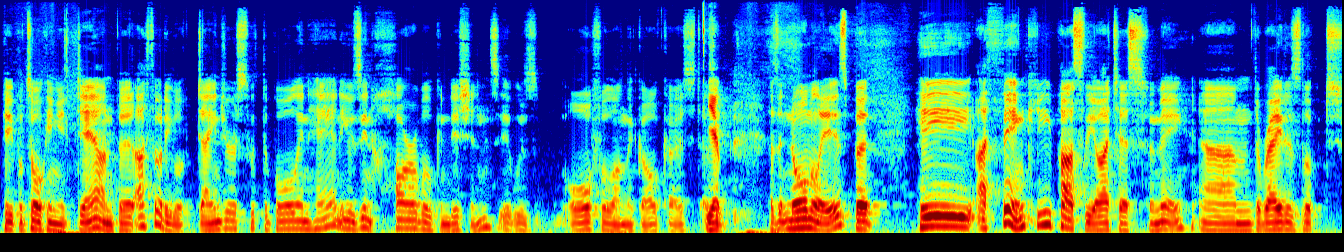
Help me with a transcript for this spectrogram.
people talking it down, but I thought he looked dangerous with the ball in hand. He was in horrible conditions. It was awful on the Gold Coast, as, Yep. it, as it normally is. But he, I think, he passed the eye test for me. Um, the Raiders looked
